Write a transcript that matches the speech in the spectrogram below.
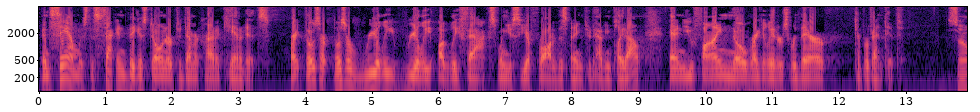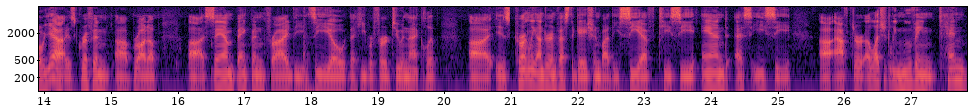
And Sam was the second biggest donor to Democratic candidates. Right? Those are, those are really, really ugly facts when you see a fraud of this magnitude having played out, and you find no regulators were there to prevent it. So, yeah, as Griffin uh, brought up, uh, Sam Bankman Fried, the CEO that he referred to in that clip, uh, is currently under investigation by the CFTC and SEC uh, after allegedly moving $10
